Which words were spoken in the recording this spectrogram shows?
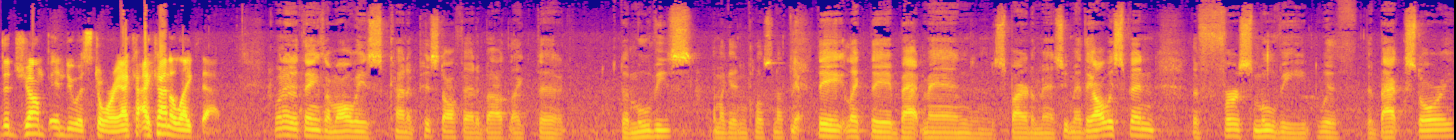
the jump into a story. I, I kind of like that. One of the things I'm always kind of pissed off at about like the the movies. Am I getting close enough? Yeah. They like the Batman and Spider Man, Superman. They always spend the first movie with the backstory,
